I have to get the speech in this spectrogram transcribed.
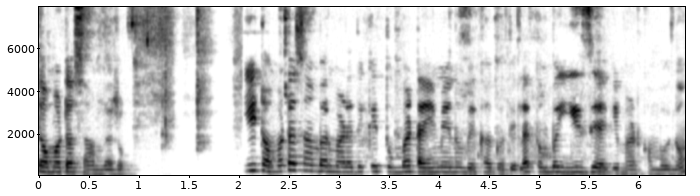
ಟೊಮೊಟೊ ಸಾಂಬಾರು. ಈ ಟೊಮೊಟೊ ಸಾಂಬಾರು ಮಾಡೋದಕ್ಕೆ ತುಂಬ ಟೈಮ್ ಏನೂ ಬೇಕಾಗೋದಿಲ್ಲ, ತುಂಬ ಈಸಿಯಾಗಿ ಮಾಡ್ಕೊಬೋದು.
